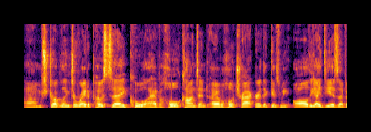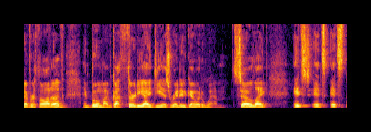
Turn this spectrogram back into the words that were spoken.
I'm struggling to write a post today. Cool. I have a whole content, I have a whole tracker that gives me all the ideas I've ever thought of, and boom, I've got 30 ideas ready to go at a whim. So like it's it's it's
